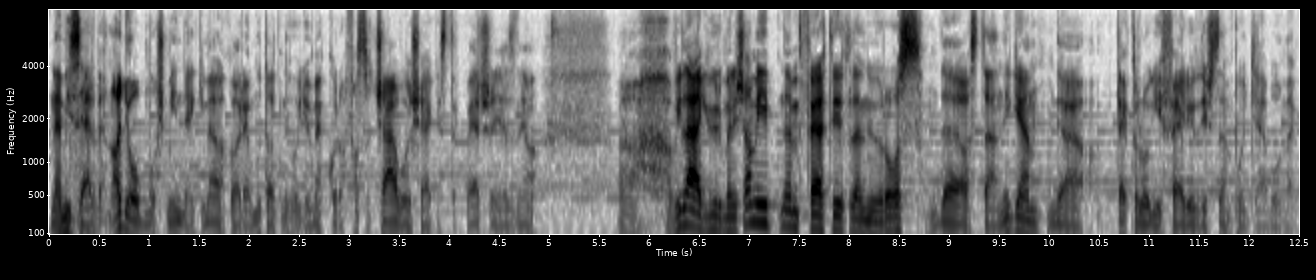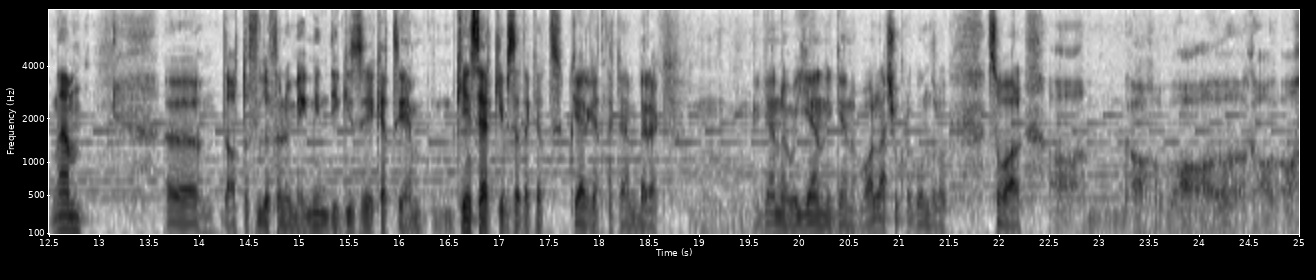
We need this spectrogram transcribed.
nemi szerve nagyobb, most mindenki meg akarja mutatni, hogy ő mekkora fasz a csávó, és elkezdtek versenyezni a, a világűrben is, ami nem feltétlenül rossz, de aztán igen, de a technológiai fejlődés szempontjából meg nem. De attól függetlenül még mindig izéket, ilyen kényszerképzeteket kergetnek emberek igen, igen, igen, a vallásokra gondolok. Szóval a, a, a, a, a,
